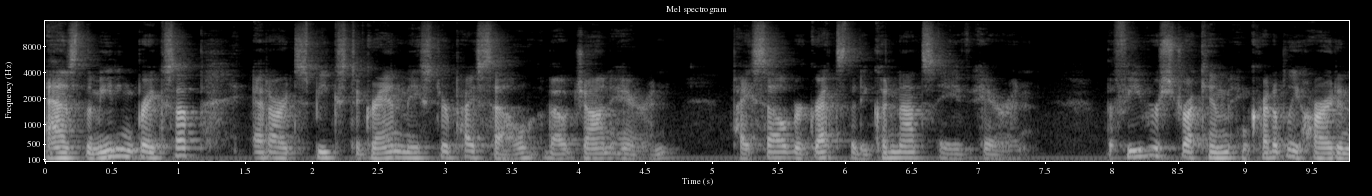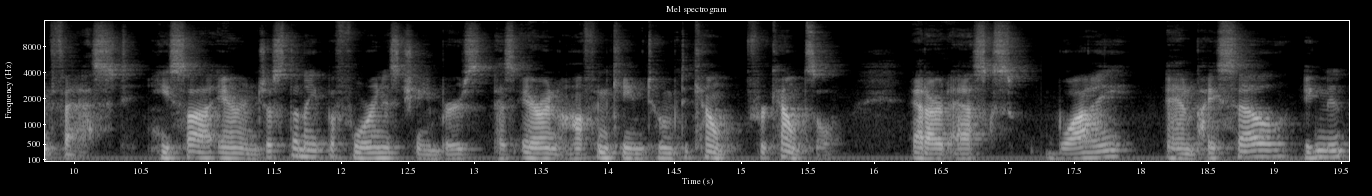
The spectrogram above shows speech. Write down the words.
As the meeting breaks up, Eddard speaks to Grand Maester Pycelle about Jon Arryn. Pycelle regrets that he could not save Arryn. The fever struck him incredibly hard and fast. He saw Arryn just the night before in his chambers, as Arryn often came to him to count for counsel. Eddard asks why, and ign-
